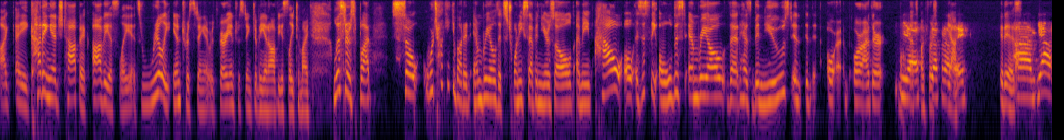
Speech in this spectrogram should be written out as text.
like a cutting edge topic obviously it's really interesting it was very interesting to me and obviously to my listeners but so we're talking about an embryo that's 27 years old i mean how old is this the oldest embryo that has been used in, in or or are there well, yes, definitely yeah. It is. Um, yeah,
